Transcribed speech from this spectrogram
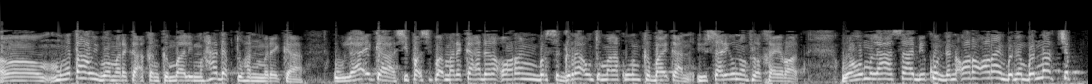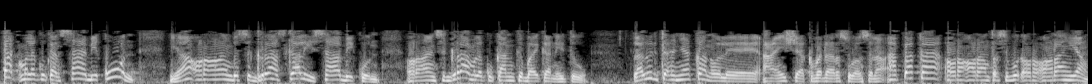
uh, mengetahui bahwa mereka akan kembali menghadap Tuhan mereka. Ulaika sifat-sifat mereka adalah orang yang bersegera untuk melakukan kebaikan. Yusari'una fil khairat. Wa hum sabiqun dan orang-orang yang benar-benar cepat melakukan sabiqun. Ya, orang-orang yang bersegera sekali sabiqun. Orang yang segera melakukan kebaikan itu. Lalu ditanyakan oleh Aisyah kepada Rasulullah SAW, apakah orang-orang tersebut orang-orang yang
